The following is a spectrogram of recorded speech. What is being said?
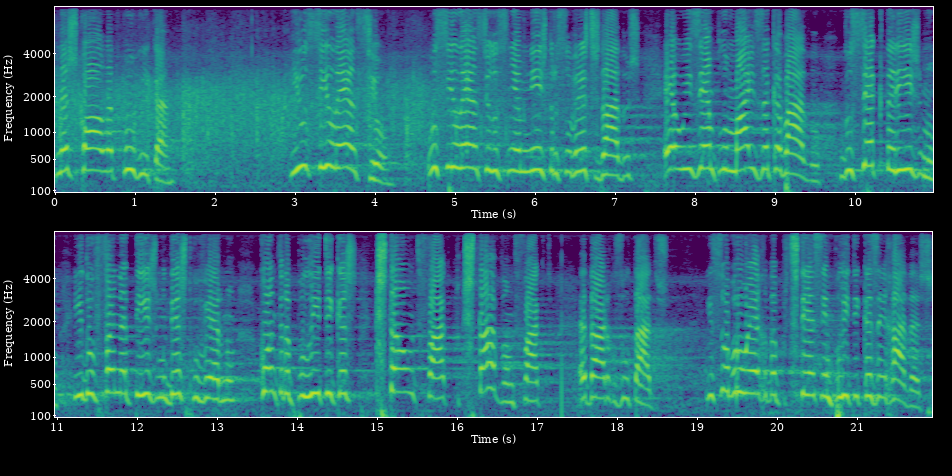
na escola pública. E o silêncio, o silêncio do Sr. Ministro sobre estes dados é o exemplo mais acabado do sectarismo e do fanatismo deste governo contra políticas que estão de facto, que estavam de facto a dar resultados. E sobre o erro da persistência em políticas erradas,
